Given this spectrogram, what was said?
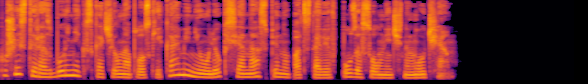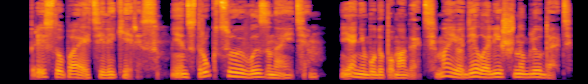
Пушистый разбойник вскочил на плоский камень и улегся на спину, подставив пузо солнечным лучам. «Приступайте, Ликерис. Инструкцию вы знаете. Я не буду помогать. Мое дело лишь наблюдать».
